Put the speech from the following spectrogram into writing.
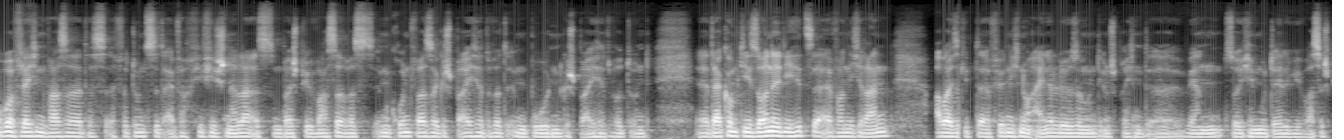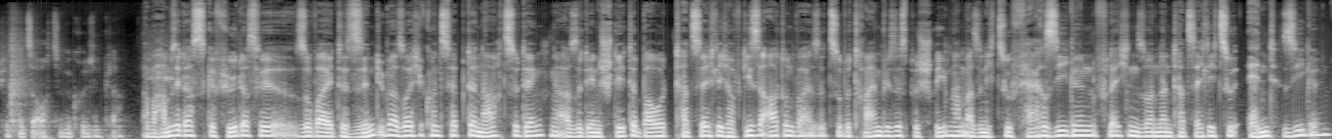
Oberflächenwasser, das verdunstet einfach viel, viel schneller als zum Beispiel Wasser, was im Grundwasser gespeichert wird, im Boden gespeichert wird. Und äh, da kommt die Sonne, die Hitze einfach nicht ran. Aber es gibt dafür nicht nur eine Lösung und dementsprechend äh, wären solche Modelle wie Wasserspielplätze auch zu begrüßen, klar. Aber haben Sie das Gefühl, dass wir so weit sind, über solche Konzepte nachzudenken? Also den Städtebau tatsächlich auf diese Art und Weise zu betreiben, wie Sie es beschrieben haben? Also nicht zu versiegeln Flächen, sondern tatsächlich zu entsiegeln?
